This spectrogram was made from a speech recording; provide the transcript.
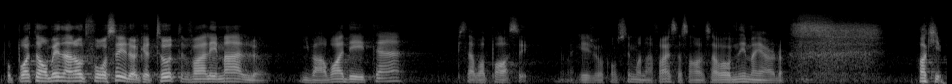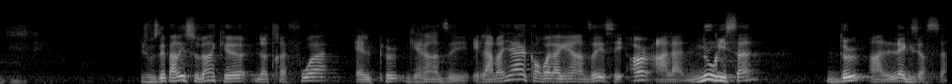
ne faut pas tomber dans l'autre fossé, que tout va aller mal. Il va y avoir des temps, puis ça va passer. OK? Je vais continuer mon affaire, ça, ça va venir meilleur. Là. OK. Je vous ai parlé souvent que notre foi elle peut grandir. Et la manière qu'on va la grandir, c'est un, en la nourrissant, deux, en l'exerçant.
